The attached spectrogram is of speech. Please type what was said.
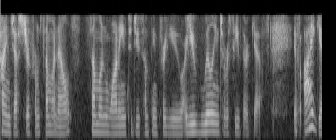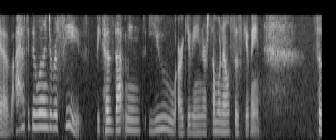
kind gesture from someone else, someone wanting to do something for you? Are you willing to receive their gifts? If I give, I have to be willing to receive because that means you are giving or someone else is giving. So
